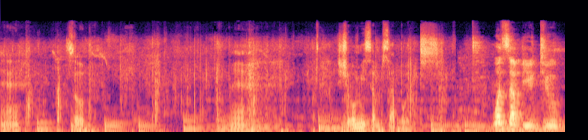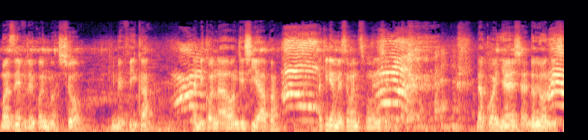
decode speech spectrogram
yeah. So yeah. show me some support. What's up youtube? Mazee vile ilikuwa ni show. Nimefika na niko na wangeshi hapa. Lakini amesema nisimuonyeshe na kuonyesha. Ndio huyo wangeshi.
